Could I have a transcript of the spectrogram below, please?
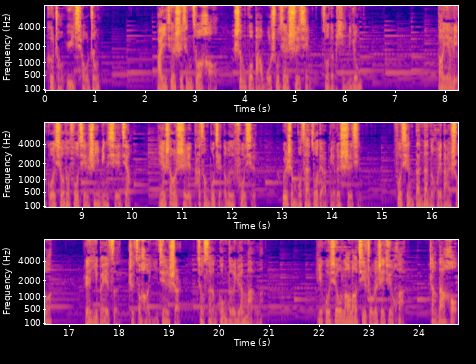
各种欲求中。把一件事情做好，胜过把无数件事情做得平庸。导演李国修的父亲是一名鞋匠，年少时他曾不解地问父亲。为什么不再做点别的事情？父亲淡淡的回答说：“人一辈子只做好一件事儿，就算功德圆满了。”李国修牢牢记住了这句话。长大后，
